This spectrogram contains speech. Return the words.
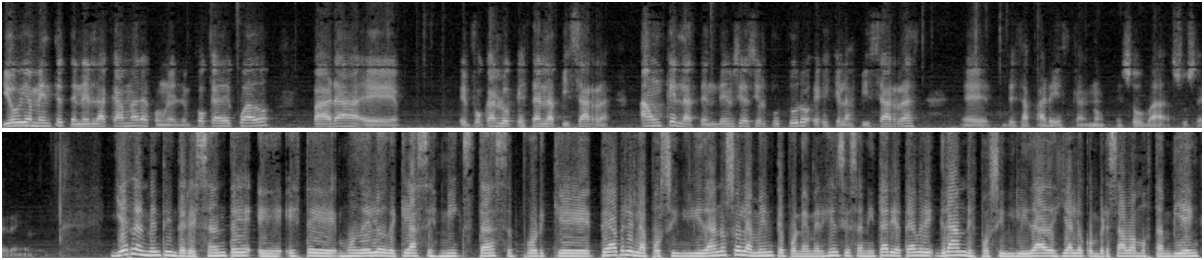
Y obviamente tener la cámara con el enfoque adecuado para eh, enfocar lo que está en la pizarra, aunque la tendencia hacia el futuro es que las pizarras eh, desaparezcan, ¿no? Eso va a suceder en el futuro. Y es realmente interesante eh, este modelo de clases mixtas porque te abre la posibilidad, no solamente por la emergencia sanitaria, te abre grandes posibilidades, ya lo conversábamos también,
